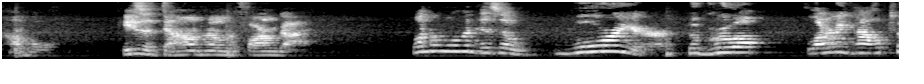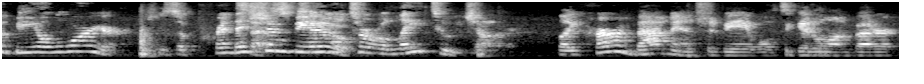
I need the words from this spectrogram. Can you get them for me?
humble. He's a down home farm guy. Wonder Woman is a warrior who grew up learning how to be a warrior. She's a princess. They shouldn't be too. able to relate to each other. Like her and Batman should be able to get along better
